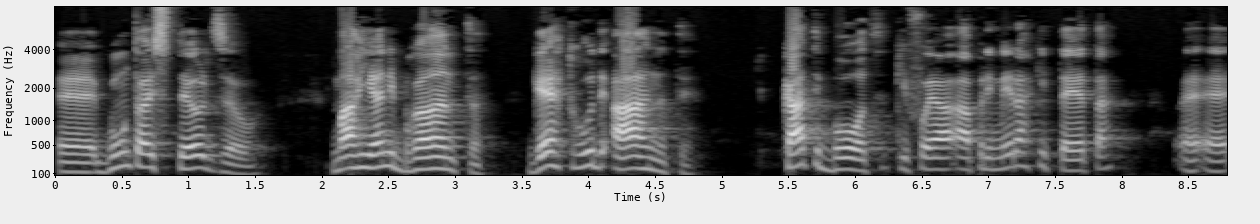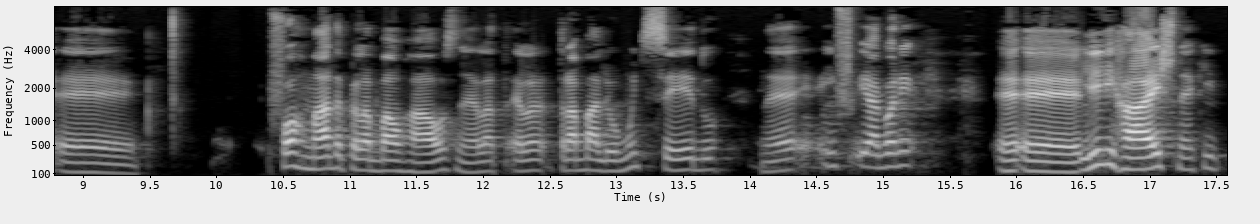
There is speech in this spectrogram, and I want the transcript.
eh, Gunther Sturzel, Marianne Brandt, Gertrude Arndt, Kate Both, que foi a, a primeira arquiteta eh, eh, formada pela Bauhaus, né? ela, ela trabalhou muito cedo, né? e agora é, é, Lili Reich, né? que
